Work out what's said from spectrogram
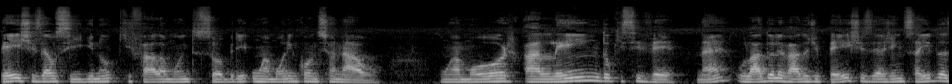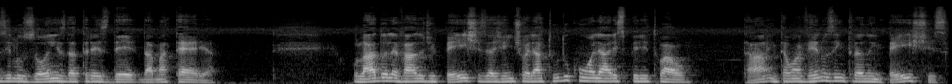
Peixes é o signo que fala muito sobre um amor incondicional, um amor além do que se vê, né? O lado elevado de Peixes é a gente sair das ilusões da 3D, da matéria. O lado elevado de Peixes é a gente olhar tudo com um olhar espiritual, tá? Então a Vênus entrando em Peixes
